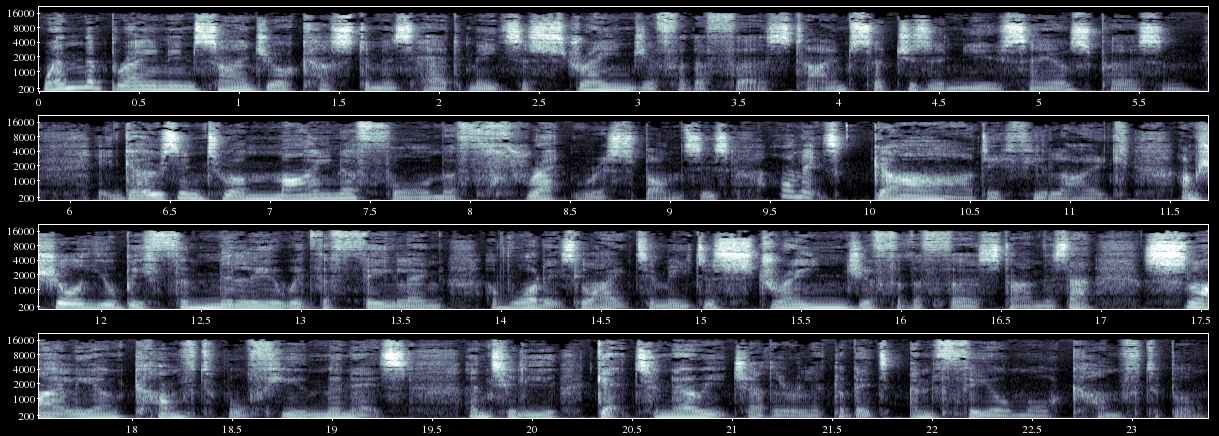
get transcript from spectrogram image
When the brain inside your customer's head meets a stranger for the first time, such as a new salesperson, it goes into a minor form of threat responses, on its guard, if you like. I'm sure you'll be familiar with the feeling of what it's like to meet a stranger for the first time. There's that slightly uncomfortable few minutes until you get to know each other a little bit and feel more comfortable.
